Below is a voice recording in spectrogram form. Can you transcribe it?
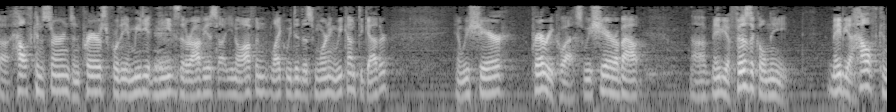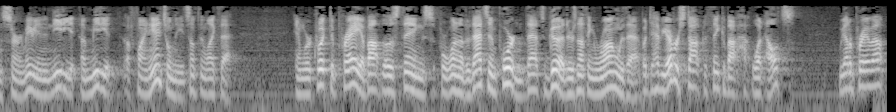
uh, health concerns and prayers for the immediate needs that are obvious. Uh, you know, often, like we did this morning, we come together and we share prayer requests. We share about uh, maybe a physical need, maybe a health concern, maybe an immediate, immediate financial need, something like that. and we're quick to pray about those things for one another. That's important. That's good. There's nothing wrong with that. But have you ever stopped to think about what else we ought to pray about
